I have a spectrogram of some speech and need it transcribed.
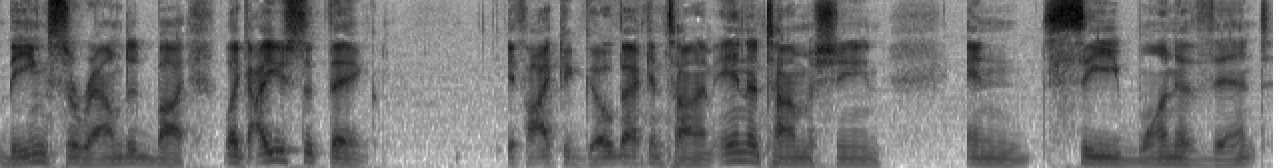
being surrounded by, like, I used to think if I could go back in time in a time machine and see one event,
